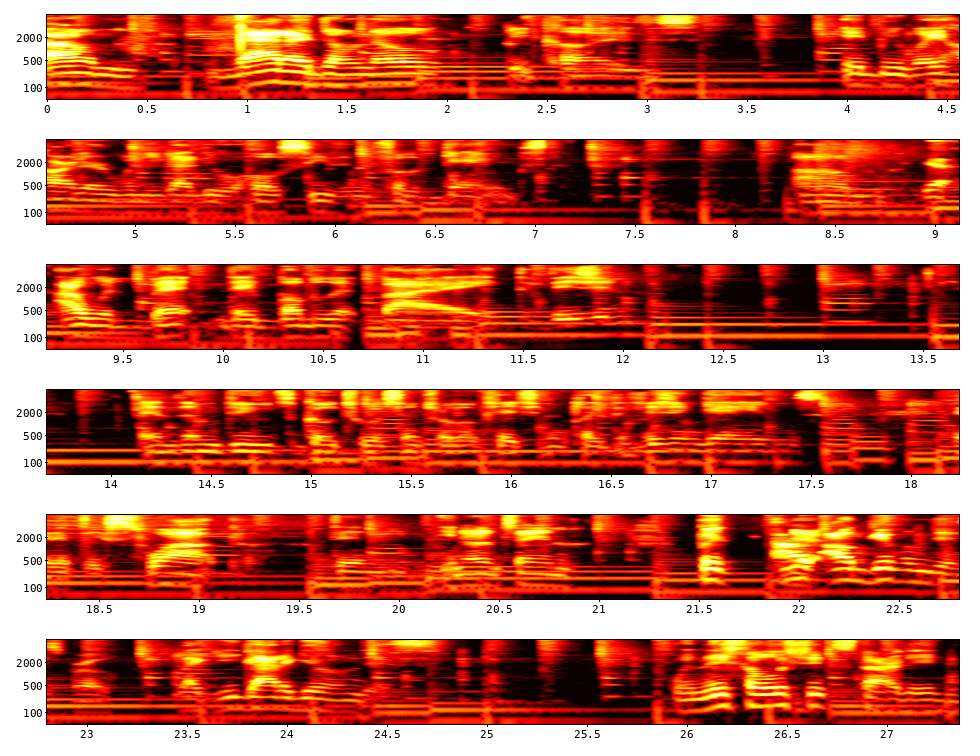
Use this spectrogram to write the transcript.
Um, that I don't know because it'd be way harder when you got to do a whole season full of games. Um, Yeah. I would bet they bubble it by division, and them dudes go to a central location and play division games. And if they swap, then you know what I'm saying. But I'll. I'll give them this, bro. Like you got to give them this. When this whole shit started,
